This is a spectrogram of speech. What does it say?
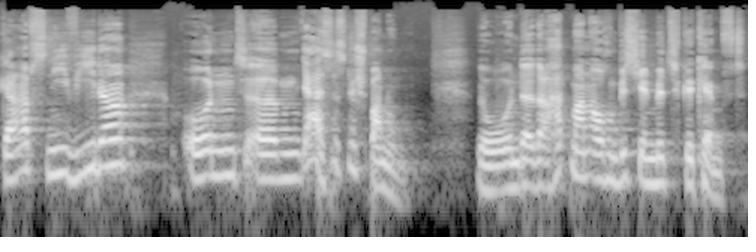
gab es nie wieder. Und ähm, ja, es ist eine Spannung. So, und da, da hat man auch ein bisschen mit gekämpft.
